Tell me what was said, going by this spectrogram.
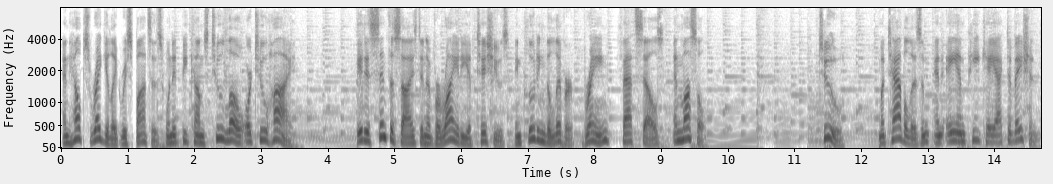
and helps regulate responses when it becomes too low or too high. It is synthesized in a variety of tissues, including the liver, brain, fat cells, and muscle. 2. Metabolism and AMPK activation.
